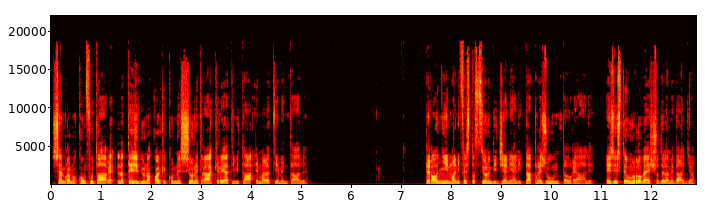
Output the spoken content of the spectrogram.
sembrano confutare la tesi di una qualche connessione tra creatività e malattia mentale. Per ogni manifestazione di genialità presunta o reale esiste un rovescio della medaglia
